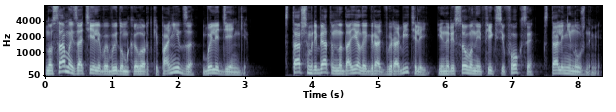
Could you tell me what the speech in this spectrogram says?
Но самой затейливой выдумкой лорд Кипанидзе были деньги. Старшим ребятам надоело играть в грабителей, и нарисованные фикси-фоксы стали ненужными.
